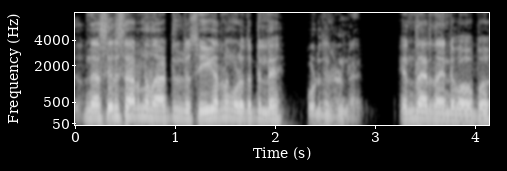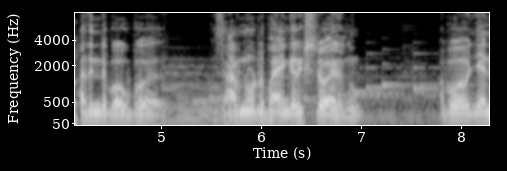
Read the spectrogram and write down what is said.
നസീർ സാറിന് നാട്ടിൽ ഒരു സ്വീകരണം കൊടുത്തിട്ടില്ലേ? കൊടുത്തിട്ടുണ്ട്. എന്തായിരുന്നു അതിന്റെ വകുപ്പ്? അതിന്റെ വകുപ്പ് സാറിനോട് ഭയങ്കര ഇഷ്ടമായിരുന്നു. അപ്പോൾ ഞാൻ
